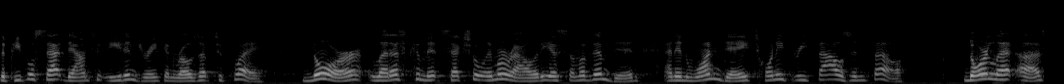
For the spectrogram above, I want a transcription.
the people sat down to eat and drink and rose up to play. Nor let us commit sexual immorality as some of them did, and in one day 23,000 fell. Nor let us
